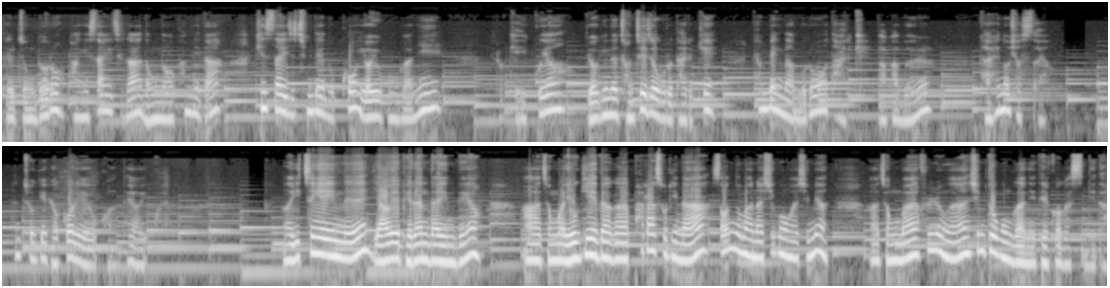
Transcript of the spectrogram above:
될 정도로 방이 사이즈가 넉넉합니다. 퀸 사이즈 침대 놓고 여유 공간이 이렇게 있고요. 여기는 전체적으로 다 이렇게 편백나무로 다 이렇게 마감을 다 해놓으셨어요. 한쪽에 벽걸이 에어컨 되어 있고요. 어, 2층에 있는 야외 베란다인데요. 아, 정말 여기에다가 파라솔이나 썬룸 하나 시공하시면 아, 정말 훌륭한 쉼터 공간이 될 것 같습니다.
